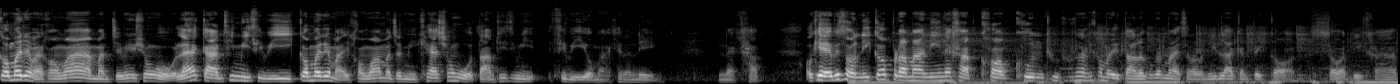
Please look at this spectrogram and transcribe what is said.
ก็ไม่ได้หมายความว่ามันจะไม่มีช่องโหว่และการที่มี CVE ก็ไม่ได้หมายความว่ามันจะมีแค่ช่องโหว่ตามที่มี CVE ออกมาแค่นั้นเอง นะครับโอเค episode นี้ก็ประมาณนี้นะครับ ขอบคุณทุกท่านที่เข้ามาติดตามแล้วพบกันใหม่สำหรับวันนี้ลากันไปก่อน สวัสดีครับ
